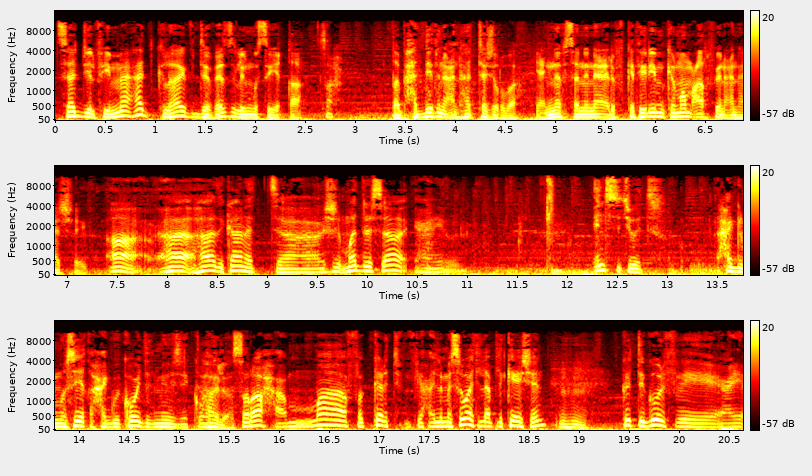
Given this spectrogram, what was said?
تسجل في معهد كلايف ديفيز للموسيقى. صح. طيب حدثنا عن هالتجربة. يعني نفسنا نعرف كثيرين يمكن ما هم عارفين عن هالشيء. آه هذه كانت آه، مدرسة يعني institute حق الموسيقى حق recorded music حلو. صراحة ما فكرت في لما سويت ال application. كنت أقول في يعني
